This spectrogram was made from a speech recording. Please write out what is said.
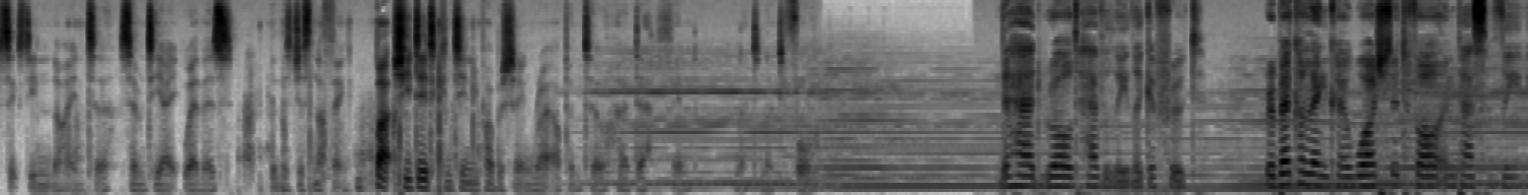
69 to 78, where there's where there's just nothing. But she did continue publishing right up until her death in 1994. The head rolled heavily like a fruit. Rebecca Linke watched it fall impassively,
